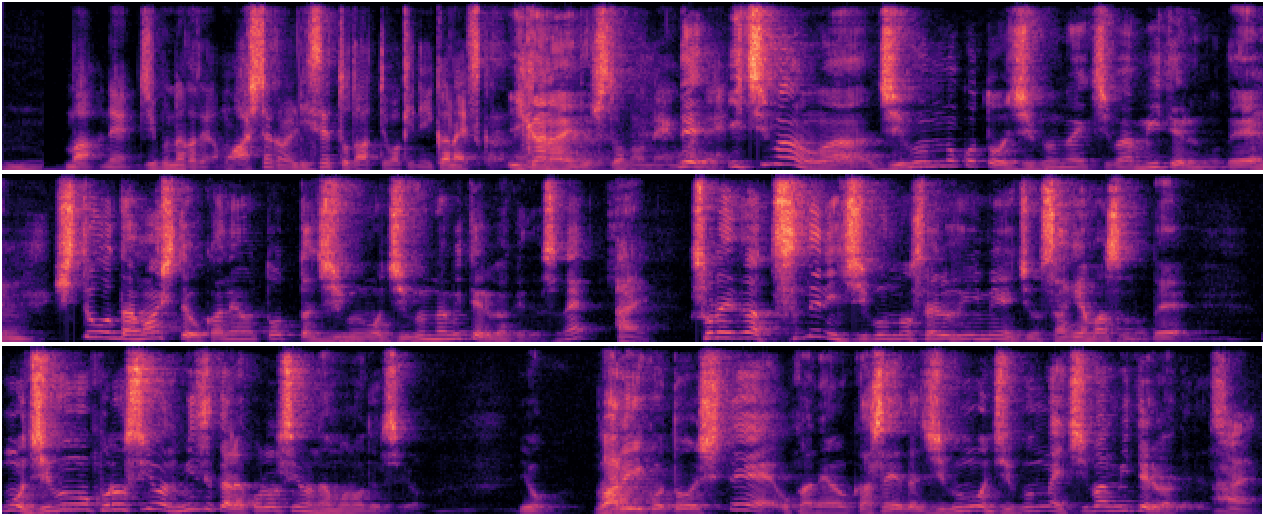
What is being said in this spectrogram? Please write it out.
うん、まあね、自分の中でもう明日からリセットだってわけにいかないですからね。いかないです。人の念はでね、。一番は自分のことを自分が一番見てるので、うん人を騙してお金を取った自分を自分が見てるわけですね。はい。それが常に自分のセルフイメージを下げますので、もう自分を殺すような、自ら殺すようなものですよ。よ悪いことをしてお金を稼いだ自分を自分が一番見てるわけです。はい。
